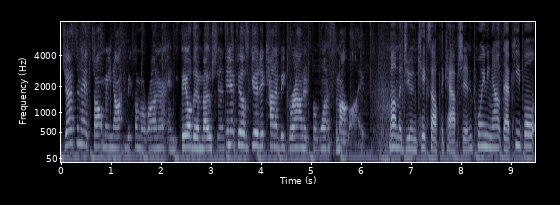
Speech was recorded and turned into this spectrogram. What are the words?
Justin has taught me not to become a runner and feel the emotions, and it feels good to kind of be grounded for once in my life. Mama June kicks off the caption, pointing out that people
